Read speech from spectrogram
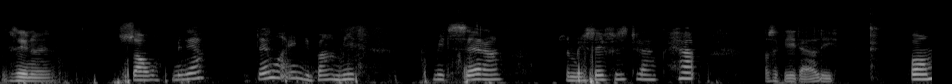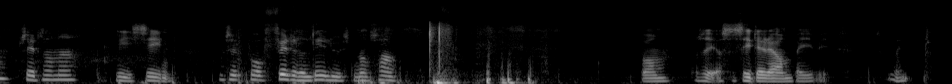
Jeg kan se, når jeg sover. Men ja, det var egentlig bare mit, mit setup, som jeg kan se for sidste gang her. Og så kan I da lige, bum, sætte sådan her, lige se den. Nu sætter på fedt eller det lys, den også har. Bum, og så, og så se det der om bagved. Så vent.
